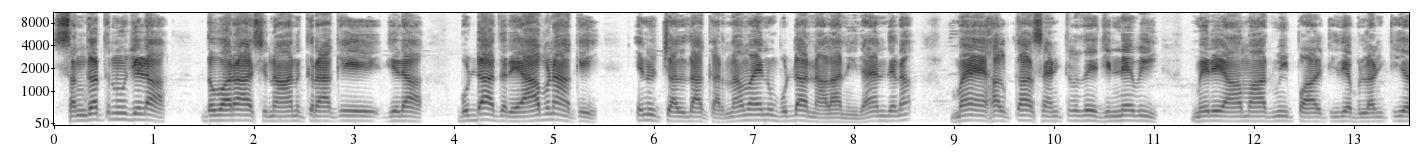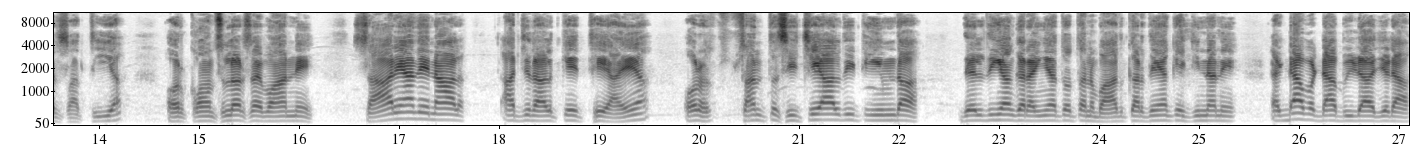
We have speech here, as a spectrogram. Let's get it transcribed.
ਸੰਗਤ ਨੂੰ ਜਿਹੜਾ ਦੁਬਾਰਾ ਇਸ਼ਨਾਨ ਕਰਾ ਕੇ ਜਿਹੜਾ ਬੁੱਢਾ ਦਰਿਆ ਬਣਾ ਕੇ ਇਹਨੂੰ ਚੱਲਦਾ ਕਰਨਾ ਵਾ, ਇਹਨੂੰ ਬੁੱਢਾ ਨਾਲਾ ਨਹੀਂ ਰਹਿਣ ਦੇਣਾ। ਮੈਂ ਹਲਕਾ ਸੈਂਟਰ ਦੇ ਜਿੰਨੇ ਵੀ ਮੇਰੇ ਆਮ ਆਦਮੀ ਪਾਰਟੀ ਦੇ ਵਲੰਟੀਅਰ ਸਾਥੀ ਆ ਔਰ ਕਾਉਂਸਲਰ ਸਾਹਿਬਾਨ ਨੇ, ਸਾਰਿਆਂ ਦੇ ਨਾਲ ਅੱਜ ਰਲ ਕੇ ਇੱਥੇ ਆਏ ਆ ਔਰ ਸੰਤ ਸੀਚੇਵਾਲ ਦੀ ਟੀਮ ਦਾ ਦਿਲ ਦੀਆਂ ਗਹਿਰਾਈਆਂ ਤੋਂ ਧੰਨਵਾਦ ਕਰਦੇ ਹਾਂ ਕਿ ਜਿਨ੍ਹਾਂ ਨੇ ਐਡਾ ਵੱਡਾ ਬੀੜਾ ਜਿਹੜਾ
